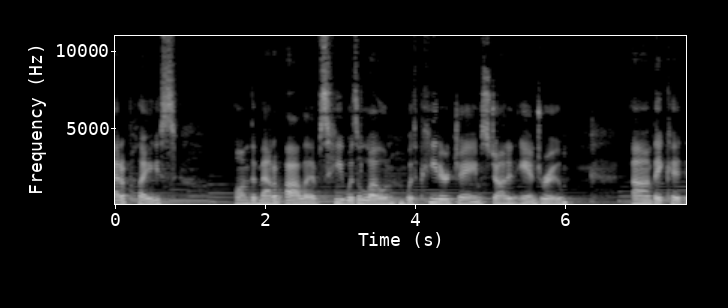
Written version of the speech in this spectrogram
at a place on the Mount of Olives. He was alone with Peter, James, John, and Andrew. Um, they could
